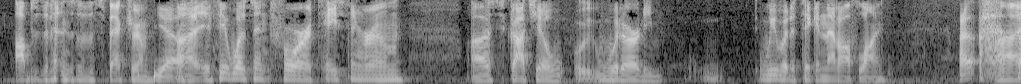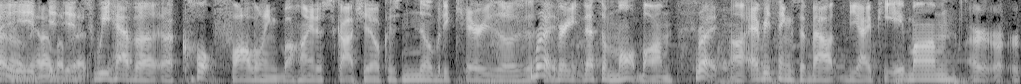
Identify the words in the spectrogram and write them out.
opposite ends of the spectrum. Yeah. Uh, if it wasn't for a tasting room, uh, Scotch ale would already we would have taken that offline. I, I don't know, it-. I it- it's that. we have a, a cult following behind a Scotch ale because nobody carries those. That's Right. a very that's a malt bomb. Right. Uh, everything's about the IPA bomb, or, or, or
